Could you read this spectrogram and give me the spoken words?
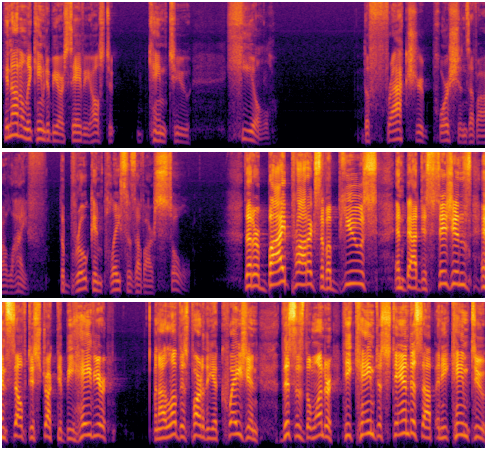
He not only came to be our Savior, he also came to heal the fractured portions of our life, the broken places of our soul that are byproducts of abuse and bad decisions and self destructive behavior. And I love this part of the equation. This is the wonder. He came to stand us up and he came to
